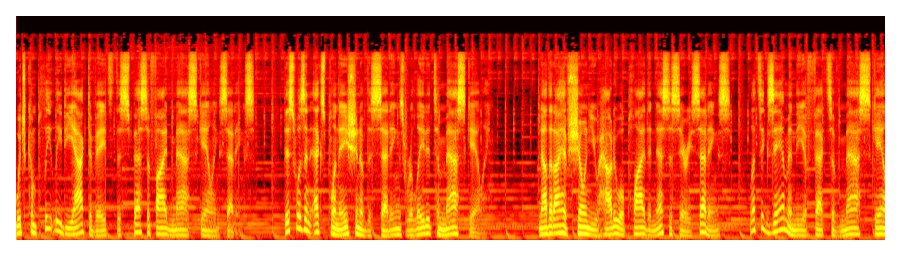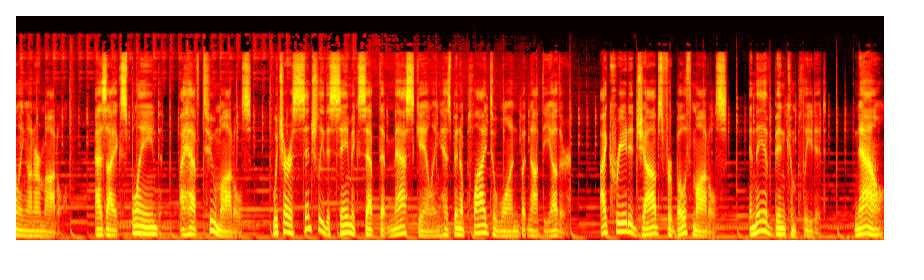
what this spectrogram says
which completely deactivates the specified mass scaling settings. This was an explanation of the settings related to mass scaling. Now that I have shown you how to apply the necessary settings, let's examine the effects of mass scaling on our model. As I explained, I have two models, which are essentially the same except that mass scaling has been applied to one but not the other. I created jobs for both models, and they have been completed. Now,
